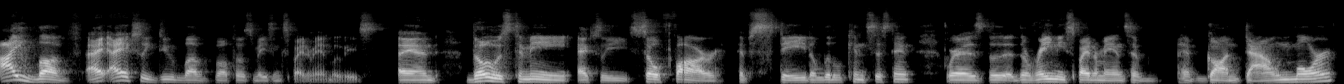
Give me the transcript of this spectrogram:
i love I, I actually do love both those amazing spider-man movies and those to me actually so far have stayed a little consistent whereas the the Raimi spider-mans have have gone down more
